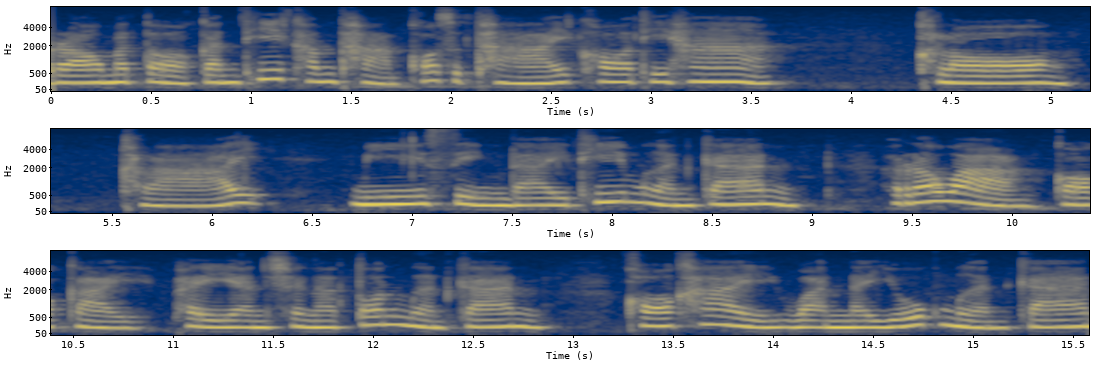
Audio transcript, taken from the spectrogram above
เรามาต่อกันที่คำถามข้อสุดท้ายข้อที่ 5 คลอง คล้าย มีสิ่งใดที่เหมือนกัน ระหว่างกอไก่ พยัญชนะต้นเหมือนกัน ขอไข่วรรณยุกเหมือนกัน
